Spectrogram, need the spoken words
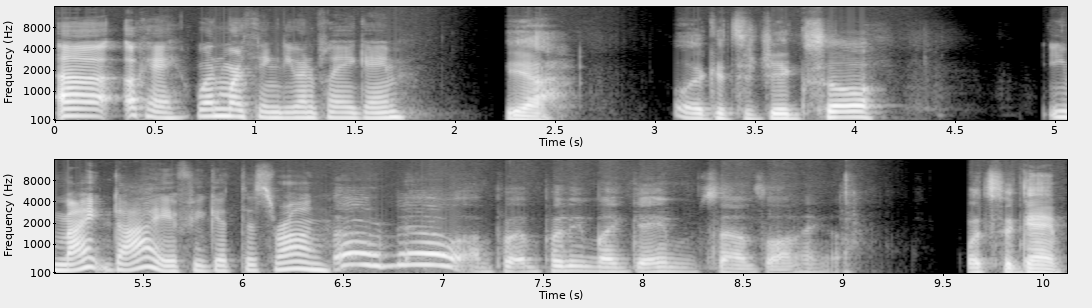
Uh, okay, one more thing. Do you want to play a game? Yeah, like it's a jigsaw. You might die if you get this wrong. Oh no, I'm, pu- I'm putting my game sounds on. Hang on. What's the game?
